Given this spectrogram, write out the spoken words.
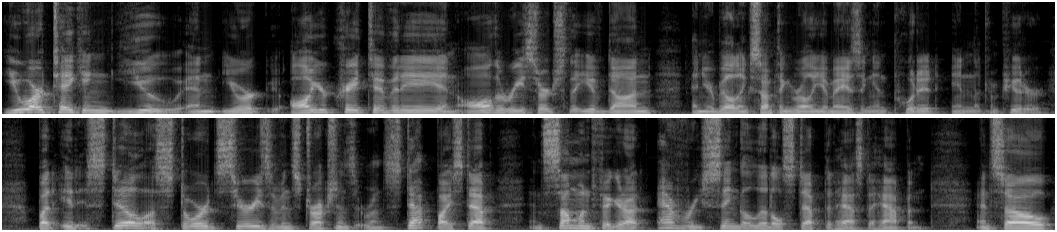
you are taking you and your all your creativity and all the research that you've done and you're building something really amazing and put it in the computer. But it is still a stored series of instructions that run step by step and someone figured out every single little step that has to happen. And so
